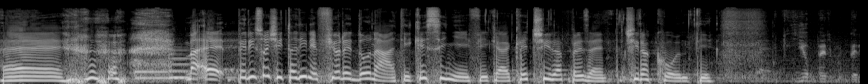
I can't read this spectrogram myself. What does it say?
Eh. Ma eh, per i suoi cittadini è Fiore Donati, che significa? Che ci rappresenta? Ci racconti? Io per, per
